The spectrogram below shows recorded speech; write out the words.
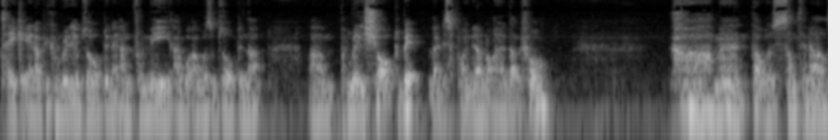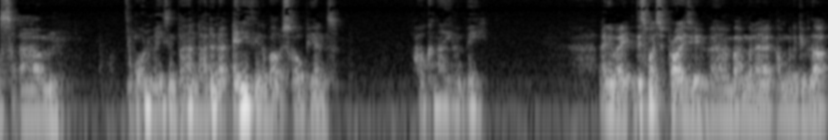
take it in. I become really absorbed in it. And for me, I, I was absorbed in that. Um, I'm really shocked, a bit like disappointed. I've not heard that before. Oh man, that was something else. Um, what an amazing band. I don't know anything about Scorpions. How can that even be? Anyway, this might surprise you, um, but I'm gonna I'm gonna give that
